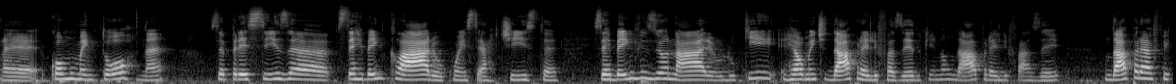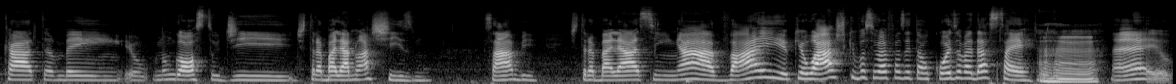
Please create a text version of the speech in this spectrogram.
é, como mentor, né? Você precisa ser bem claro com esse artista, ser bem visionário do que realmente dá para ele fazer, do que não dá para ele fazer. Não dá para ficar também. Eu não gosto de, de trabalhar no achismo, sabe? De trabalhar assim, ah, vai, o que eu acho que você vai fazer tal coisa vai dar certo. Uhum. Né? Eu,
